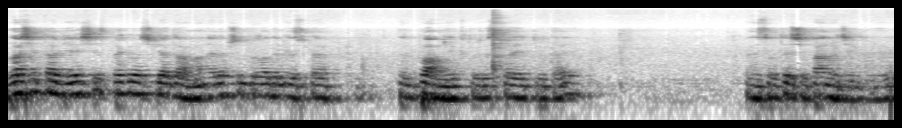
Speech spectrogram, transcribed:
I właśnie ta wieś jest tego świadoma. Najlepszym dowodem jest ten, ten pomnik, który stoi tutaj. Panie sołtysie, Panu dziękuję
